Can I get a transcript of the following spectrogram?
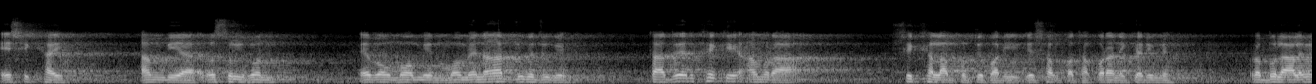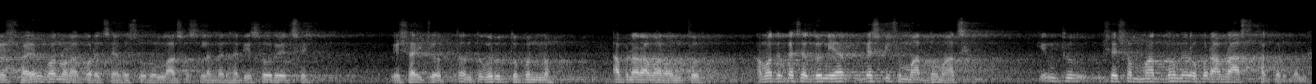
এ শিক্ষায় আম্বিয়া, রসুলগণ এবং মমিন, মমেনার যুগে যুগে তাদের থেকে আমরা শিক্ষা লাভ করতে পারি। যেসব কথা কোরআনে কেরিমে রব্বুল আলমী স্বয়ং বর্ণনা করেছেন রসুল্লাহ সাল্লামের হাদিসও রয়েছে। বিষয়টি অত্যন্ত গুরুত্বপূর্ণ। আপনার, আমার অন্তর, আমাদের কাছে দুনিয়ার বেশ কিছু মাধ্যম আছে, কিন্তু সেসব মাধ্যমের ওপর আমরা আস্থা করব না।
